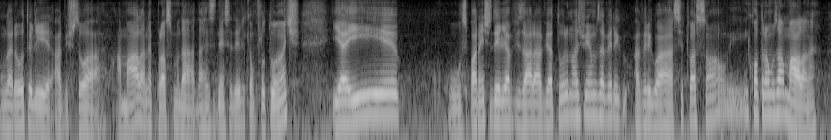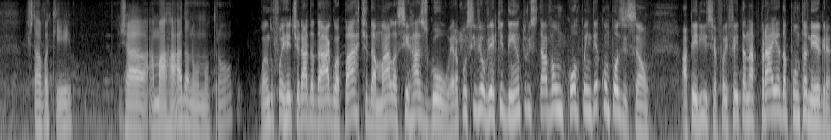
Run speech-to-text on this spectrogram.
um garoto ele avistou a, a mala, né, próximo da, da residência dele, que é um flutuante, e aí os parentes dele avisaram a viatura, nós viemos averiguar a situação e encontramos a mala, né? Estava aqui já amarrada no, no tronco. Quando foi retirada da água, parte da mala se rasgou. Era possível ver que dentro estava um corpo em decomposição. A perícia foi feita na praia da Ponta Negra.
